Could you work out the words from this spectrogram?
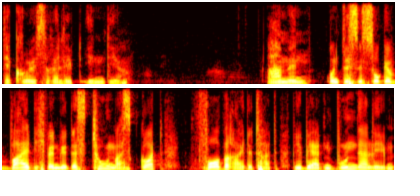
Der Größere lebt in dir. Amen. Und es ist so gewaltig, wenn wir das tun, was Gott vorbereitet hat. Wir werden Wunder erleben.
